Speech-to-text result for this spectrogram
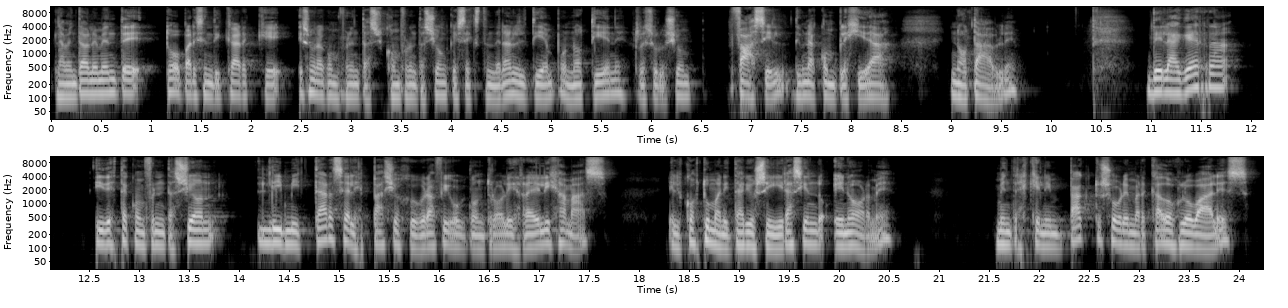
Lamentablemente, todo parece indicar que es una confrontación que se extenderá en el tiempo, no tiene resolución fácil, de una complejidad notable. De la guerra y de esta confrontación limitarse al espacio geográfico que controla Israel y jamás, el costo humanitario seguirá siendo enorme, mientras que el impacto sobre mercados globales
